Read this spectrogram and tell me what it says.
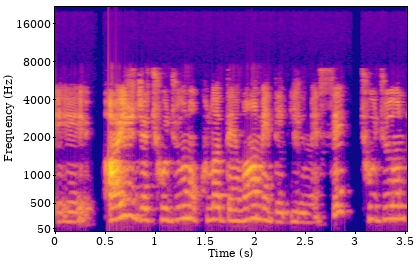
E, ayrıca çocuğun okula devam edebilmesi, çocuğun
